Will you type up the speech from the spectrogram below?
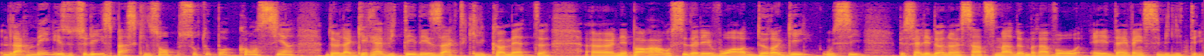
l'armée les utilise parce qu'ils sont surtout pas conscients de la gravité des actes qu'ils commettent. Il n'est pas rare aussi de les voir drogués aussi, puisque les donne un sentiment de bravoure et d'invincibilité.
